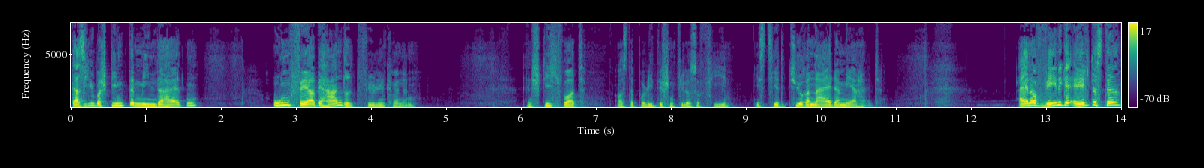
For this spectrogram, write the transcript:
da sich überstimmte Minderheiten unfair behandelt fühlen können. Ein Stichwort aus der politischen Philosophie ist hier die Tyrannei der Mehrheit. Ein auf wenige Älteste,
